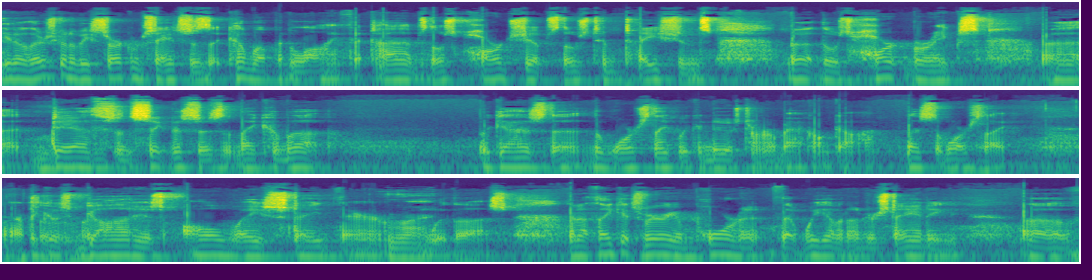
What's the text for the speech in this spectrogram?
You know, there's going to be circumstances that come up in life at times, those hardships, those temptations, uh, those heartbreaks, uh, deaths, and sicknesses that may come up. But guys, the, the worst thing we can do is turn our back on God. That's the worst thing. Because God has always stayed there Right. with us. And I think it's very important that we have an understanding of,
